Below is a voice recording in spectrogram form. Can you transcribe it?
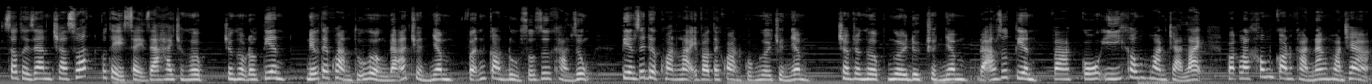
sau thời gian tra soát có thể xảy ra hai trường hợp. Trường hợp đầu tiên, nếu tài khoản thụ hưởng đã chuyển nhầm vẫn còn đủ số dư khả dụng, tiền sẽ được hoàn lại vào tài khoản của người chuyển nhầm. Trong trường hợp người được chuyển nhầm đã rút tiền và cố ý không hoàn trả lại hoặc là không còn khả năng hoàn trả,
